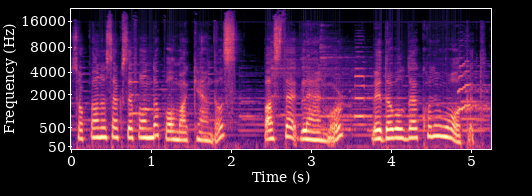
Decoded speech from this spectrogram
soprano saksafonda Paul McCandless, basta Glenn Moore ve davulda Colin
